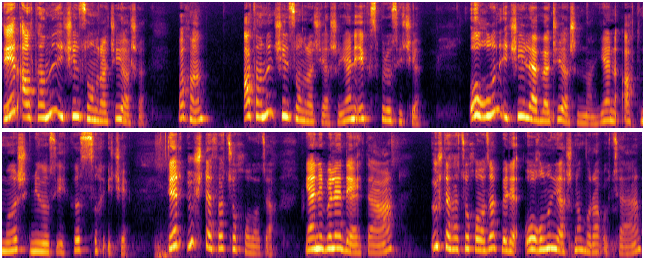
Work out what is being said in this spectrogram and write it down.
Deyir, atanın 2 il sonrakı yaşı. Baxın, atanın 2 il sonrakı yaşı, yəni x plus 2. Oğlun 2 il əvvəlki yaşından, yəni 60 minus 2 sıx 2. Deyir 3 dəfə çox olacaq. Yəni belə deyək də, 3 dəfə çox olacaq. Belə oğlunun yaşını vuraq 3-ə,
